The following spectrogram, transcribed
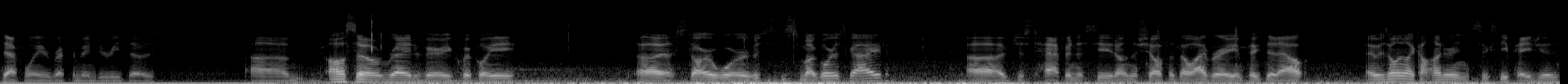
definitely recommend you read those. Um, also read very quickly uh, Star Wars Smuggler's Guide. Uh, just happened to see it on the shelf at the library and picked it out. It was only like 160 pages.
